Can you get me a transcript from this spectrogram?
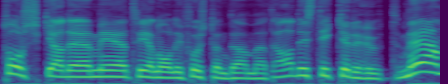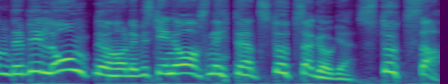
torskade med 3-0 i furstendömet, Ja, det sticker ut. Men det blir långt nu hörni. Vi ska in i avsnittet. Studsa Gugge, studsa!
